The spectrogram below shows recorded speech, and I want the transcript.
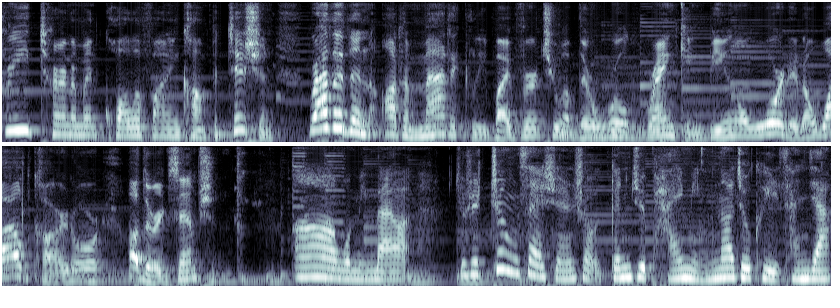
pre tournament qualifying competition rather than automatically by virtue of their world ranking being awarded a wild card or other exemption. 啊，我明白了，就是正赛选手根据排名呢就可以参加，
